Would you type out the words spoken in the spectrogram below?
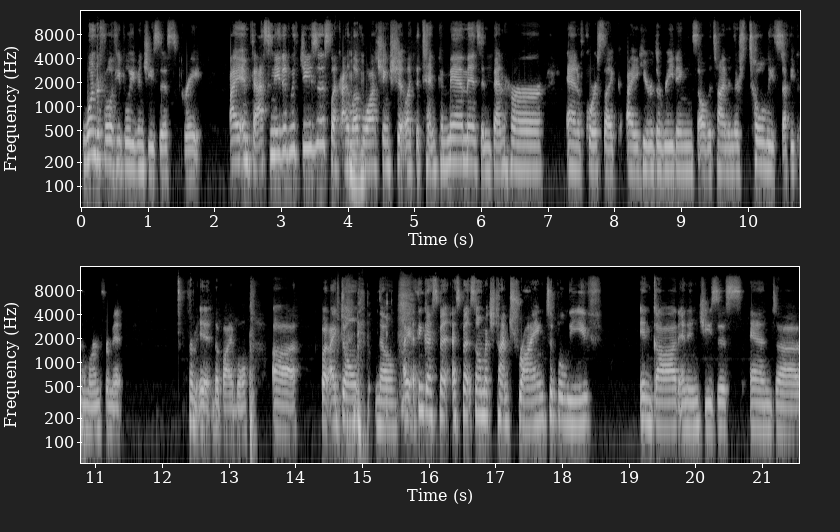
wonderful if you believe in Jesus. Great. I am fascinated with Jesus. Like, I love Mhm. watching shit like the Ten Commandments and Ben Hur, and of course, like I hear the readings all the time, and there's totally stuff you can learn from it, from it, the Bible. Uh, but I don't know. I, I think I spent I spent so much time trying to believe in God and in Jesus, and uh,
